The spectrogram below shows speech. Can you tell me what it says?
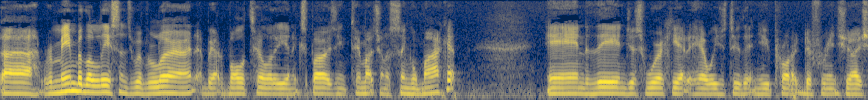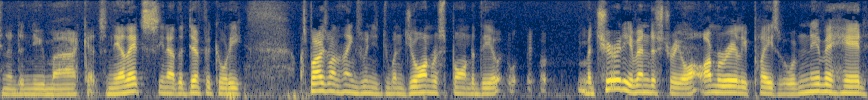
uh, remember the lessons we've learned about volatility and exposing too much on a single market and then just work out how we just do that new product differentiation into new markets. Now that's you know the difficulty. I suppose one of the things when you, when John responded there, maturity of industry, I'm really pleased. We've never had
